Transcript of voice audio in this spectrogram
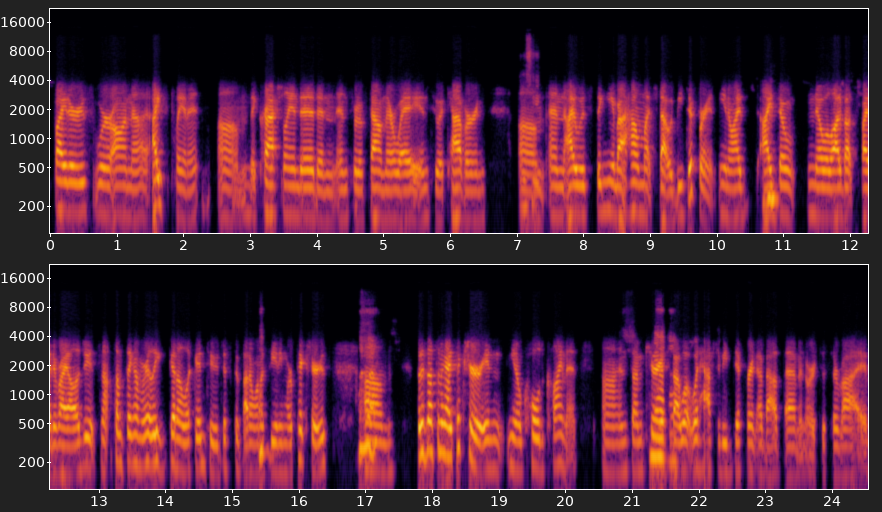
spiders were on an ice planet. Um, they crash landed and, and sort of found their way into a cavern. Um, and I was thinking about how much that would be different. You know, I I mm-hmm. don't know a lot about spider biology. It's not something I'm really gonna look into just because I don't want to see any more pictures. Uh-huh. Um, but it's not something I picture in you know cold climates. Uh, and so I'm curious yeah. about what would have to be different about them in order to survive.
